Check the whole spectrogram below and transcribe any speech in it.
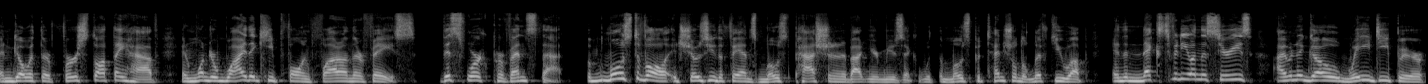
and go with their first thought they have and wonder why they keep falling flat on their face. This work prevents that. But most of all, it shows you the fans most passionate about your music with the most potential to lift you up. In the next video in this series, I'm going to go way deeper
